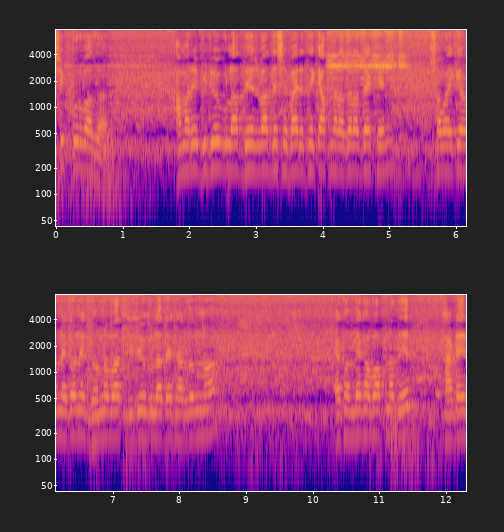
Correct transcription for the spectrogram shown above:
শিবপুর বাজার। আমার এই ভিডিওগুলো দেশ বা দেশের বাইরে থেকে আপনারা যারা দেখেন, সবাইকে অনেক অনেক ধন্যবাদ ভিডিওগুলো দেখার জন্য। এখন দেখাবো আপনাদের খাটের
